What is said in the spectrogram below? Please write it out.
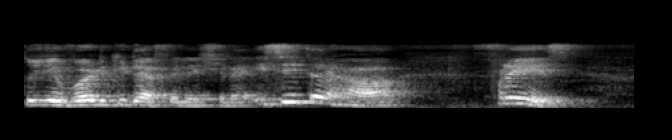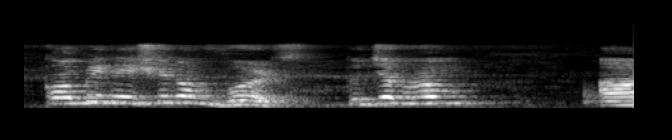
तो ये वर्ड की डेफिनेशन है. इसी तरह फ्रेज कॉम्बिनेशन ऑफ़ वर्ड्स तो जब हम आ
